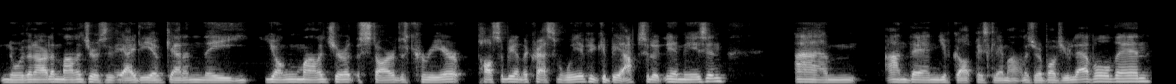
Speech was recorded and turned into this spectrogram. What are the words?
Northern Ireland managers, the idea of getting the young manager at the start of his career, possibly on the crest of a wave, who could be absolutely amazing. Um, and then you've got basically a manager above your level then,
